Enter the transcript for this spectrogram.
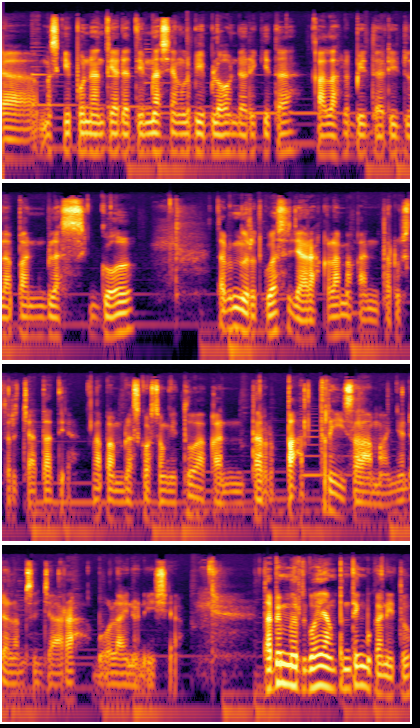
ya meskipun nanti ada timnas yang lebih blow on dari kita, kalah lebih dari 18 gol, tapi menurut gue sejarah kelam akan terus tercatat ya. 18-0 itu akan terpatri selamanya dalam sejarah bola Indonesia. Tapi menurut gue yang penting bukan itu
